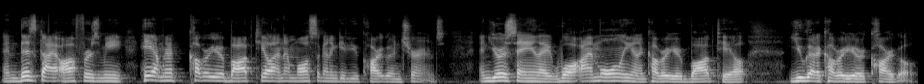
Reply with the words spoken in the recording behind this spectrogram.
and this guy offers me, hey, I'm gonna cover your bobtail and I'm also gonna give you cargo insurance. And you're saying like, well, I'm only gonna cover your bobtail, you gotta cover your cargo.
